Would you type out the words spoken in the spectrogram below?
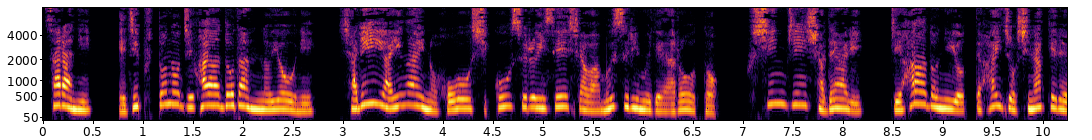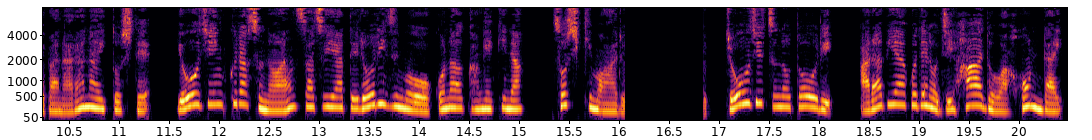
さらに、エジプトのジハード団のように、シャリーア以外の法を施行する為政者はムスリムであろうと、不信心者であり、ジハードによって排除しなければならないとして、要人クラスの暗殺やテロリズムを行う過激な組織もある。上述の通り、アラビア語でのジハードは本来、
